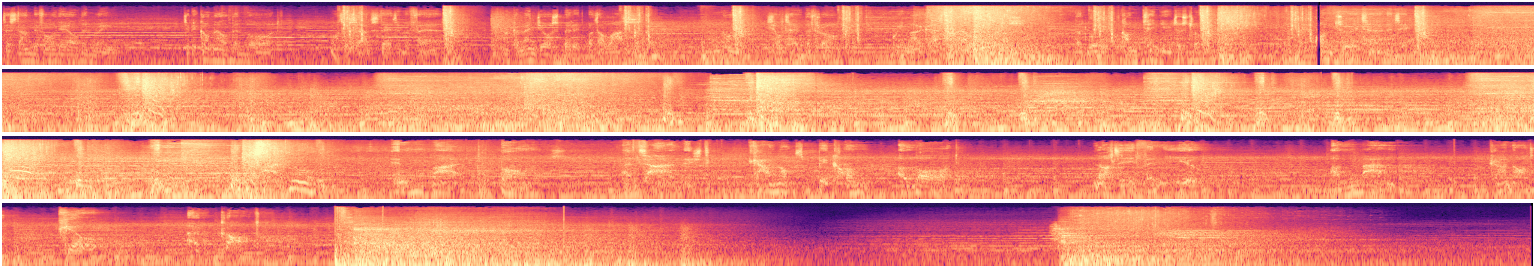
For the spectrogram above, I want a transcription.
to stand before the Elden Ring, to become Elden Lord. What a sad state of affairs. I commend your spirit, but alas, none shall take the throne. Queen us that we continue to struggle. My bones. A tarnished cannot become a lord. Not even you. A man cannot kill.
